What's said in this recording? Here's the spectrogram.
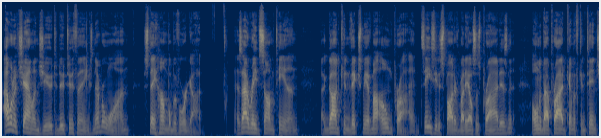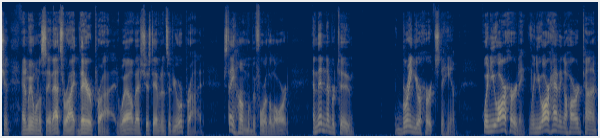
I want to challenge you to do two things. Number one, stay humble before God. As I read Psalm 10, uh, God convicts me of my own pride. It's easy to spot everybody else's pride, isn't it? Only by pride cometh contention, and we want to say, that's right, their pride. Well, that's just evidence of your pride. Stay humble before the Lord. And then, number two, bring your hurts to Him. When you are hurting, when you are having a hard time,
